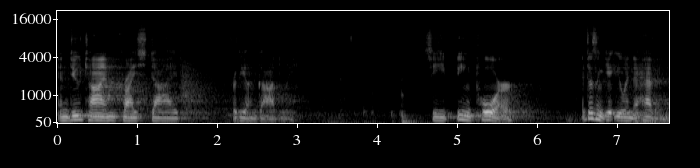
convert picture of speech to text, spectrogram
in due time Christ died for the ungodly. See, being poor it doesn't get you into heaven.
